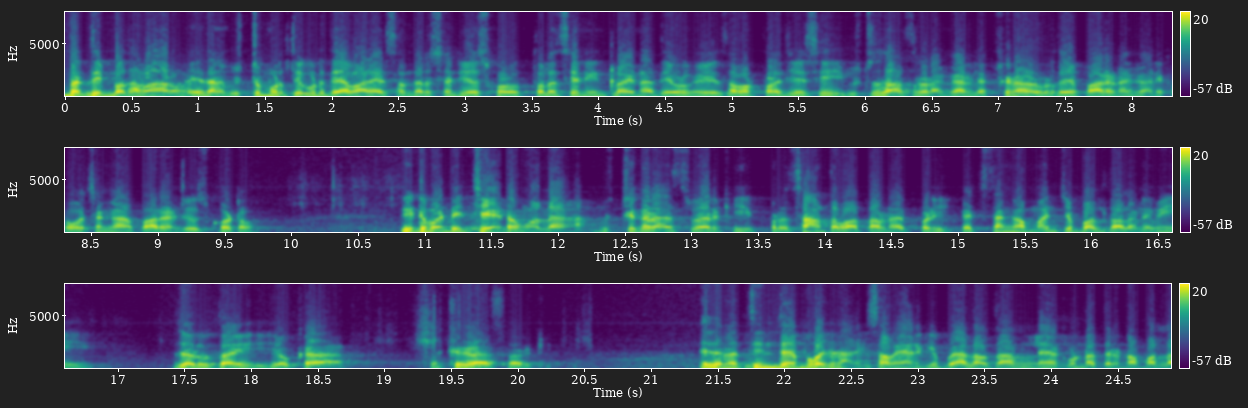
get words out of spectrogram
ప్రతి బుధవారం ఏదైనా విష్ణుమూర్తి గుడి దేవాలయ సందర్శన చేసుకోవడం తులసిని ఇంట్లో అయినా దేవుడికి సమర్పణ చేసి విష్ణు సహస్రనామం కానీ లక్ష్మీనారాయణ హృదయ పారాయణం కానీ కవచంగా పారాయణ చేసుకోవటం. ఇటువంటి చేయటం వల్ల వృశ్చిక రాశి వారికి ప్రశాంత వాతావరణం ఏర్పడి ఖచ్చితంగా మంచి ఫలితాలు అనేవి జరుగుతాయి ఈ యొక్క వృశ్చిక రాశి వారికి. ఏదైనా తింటే భోజనానికి సమయానికి బేలవతాలు లేకుండా తినడం వల్ల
